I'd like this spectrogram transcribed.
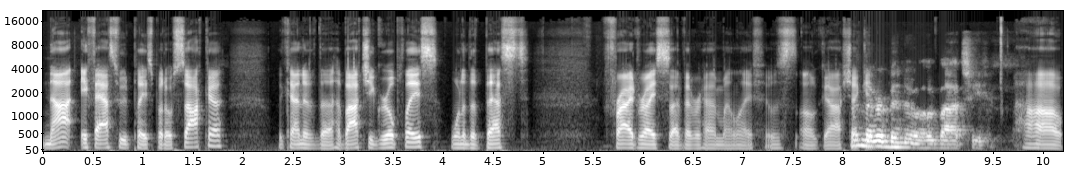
not a fast food place, but Osaka, the kind of the hibachi grill place, one of the best fried rice I've ever had in my life. It was, oh gosh, I've never been to a hibachi. uh,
